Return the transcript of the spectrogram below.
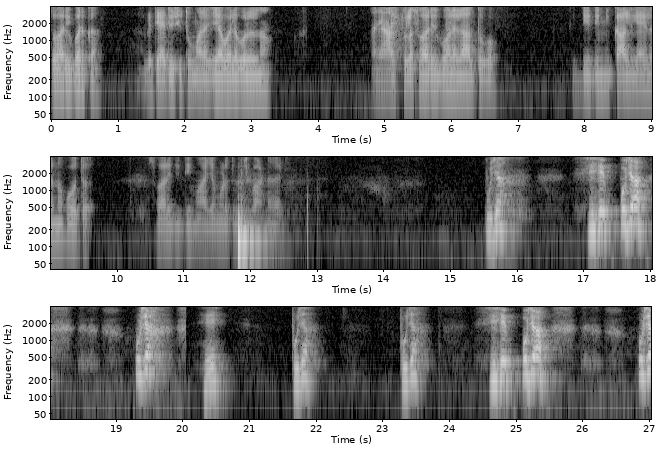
सॉरी बरं का? अगं त्या दिवशी तू मला जेवायला बोलल ना. आणि आज तुला सॉरीच बोलायला आलतो बघ. दीदी मी काल यायला नको होतं. सॉरी दीदी माझ्यामुळे तुमची भांडणं झाली. पूजा? हे हे पूजा? पूजा? हे पूजा? पूजा? हे हे पूजा? पूजा?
